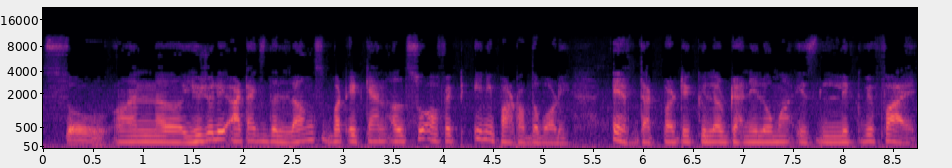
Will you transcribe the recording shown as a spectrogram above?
so and uh, usually attacks the lungs but it can also affect any part of the body. If that particular granuloma is liquefied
